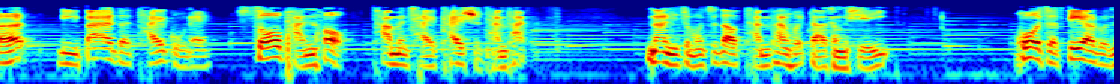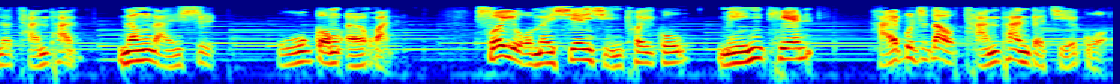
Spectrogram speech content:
而礼拜二的台股呢，收盘后他们才开始谈判。那你怎么知道谈判会达成协议，或者第二轮的谈判？仍然是无功而返，所以我们先行推估，明天还不知道谈判的结果，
